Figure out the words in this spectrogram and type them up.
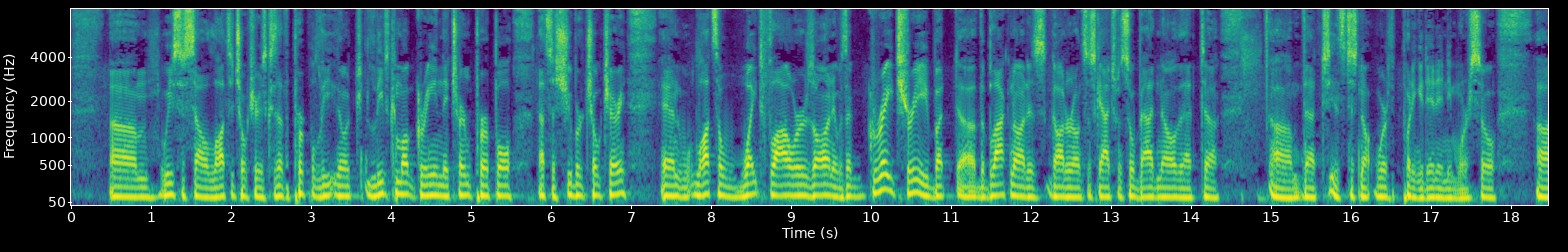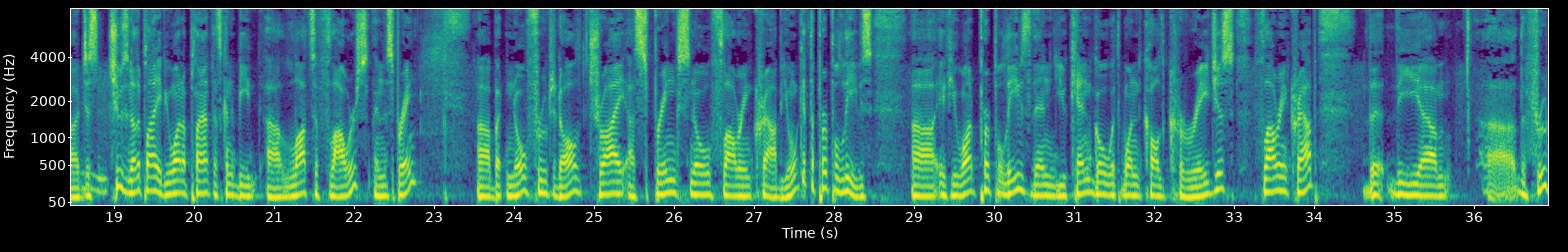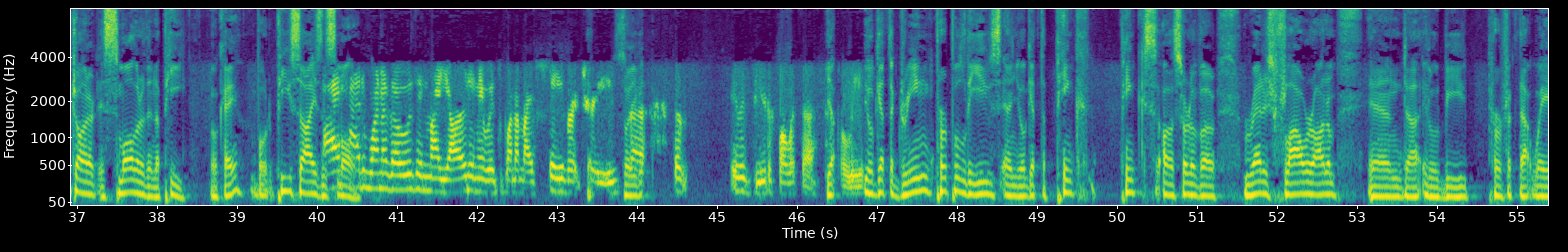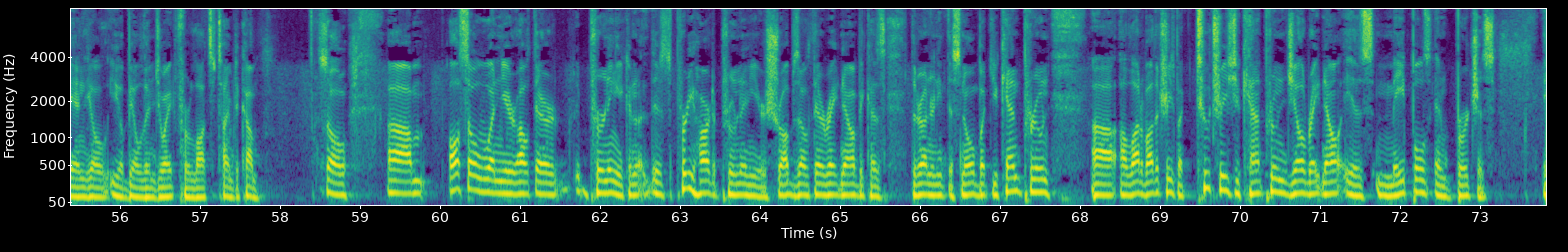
um, we used to sell lots of choke cherries because the purple leaf, you know, leaves come out green, they turn purple. That's a Schubert choke cherry and lots of white flowers on. It was a great tree, but, uh, the black knot has got around Saskatchewan so bad now that, uh, um, that it's just not worth putting it in anymore. So, uh, just mm-hmm. choose another plant. If you want a plant that's going to be, uh, lots of flowers in the spring, uh, but no fruit at all, try a spring snow flowering crab. You won't get the purple leaves, uh, if you want purple leaves, then you can go with one called Courageous Flowering Crab. The the um, uh, the fruit on it is smaller than a pea. Okay, about a pea size and small. I had one of those in my yard, and it was one of my favorite trees. So the, the, it was beautiful with the, yep. the leaves. You'll get the green purple leaves, and you'll get the pink pink uh, sort of a reddish flower on them, and uh, it'll be perfect that way, and you'll you'll be able to enjoy it for lots of time to come. So, um, also when you're out there pruning, you can, it's pretty hard to prune any of your shrubs out there right now because they're underneath the snow, but you can prune, uh, a lot of other trees, but two trees you can't prune, Jill, right now is maples and birches.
